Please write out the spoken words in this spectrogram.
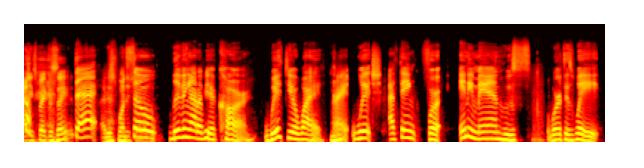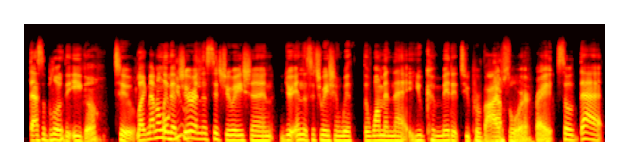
I didn't expect to say it. that I just wanted to share it so living out of your car with your wife, Mhm. right? Which I think for any man who's worth his weight, that's a blow to the ego too. Like not only Oh, that you're in huge. this situation, you're in the situation with the woman that you committed to provide Absolutely. for, right? So that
